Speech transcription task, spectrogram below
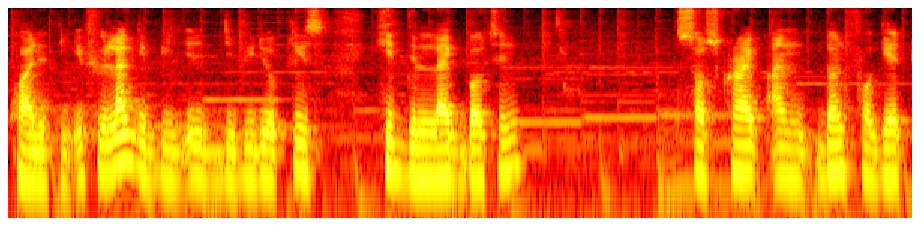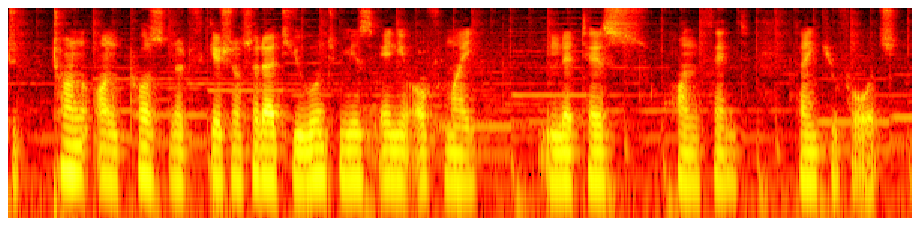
quality. If you like the, the video please hit the like button subscribe and don't forget to turn on post notifications so that you won't miss any of my latest content. Thank you for watching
